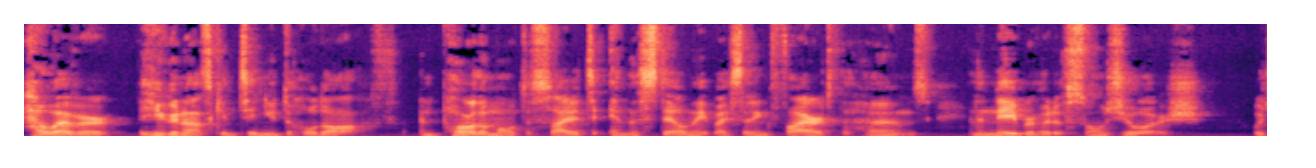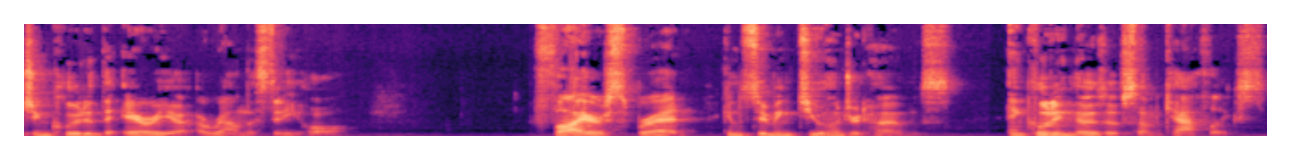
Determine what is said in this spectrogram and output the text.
However, the Huguenots continued to hold off, and Parlement decided to end the stalemate by setting fire to the homes in the neighborhood of Saint Georges, which included the area around the city hall. Fire spread, consuming 200 homes, including those of some Catholics.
